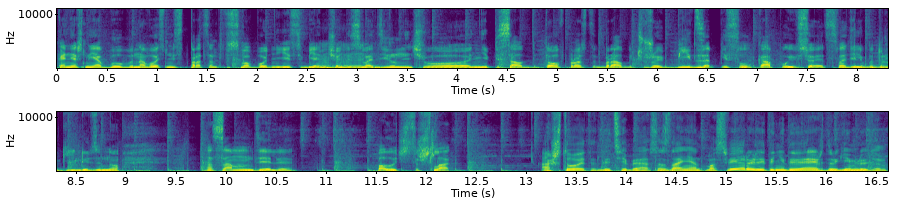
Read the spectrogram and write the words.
Конечно, я был бы на 80% свободнее, если бы я ничего не сводил, ничего не писал битов, просто брал бы чужой бит, записывал капу, и все, это сводили бы другие люди, но на самом деле получится шлак. А что это для тебя? Создание атмосферы или ты не доверяешь другим людям?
